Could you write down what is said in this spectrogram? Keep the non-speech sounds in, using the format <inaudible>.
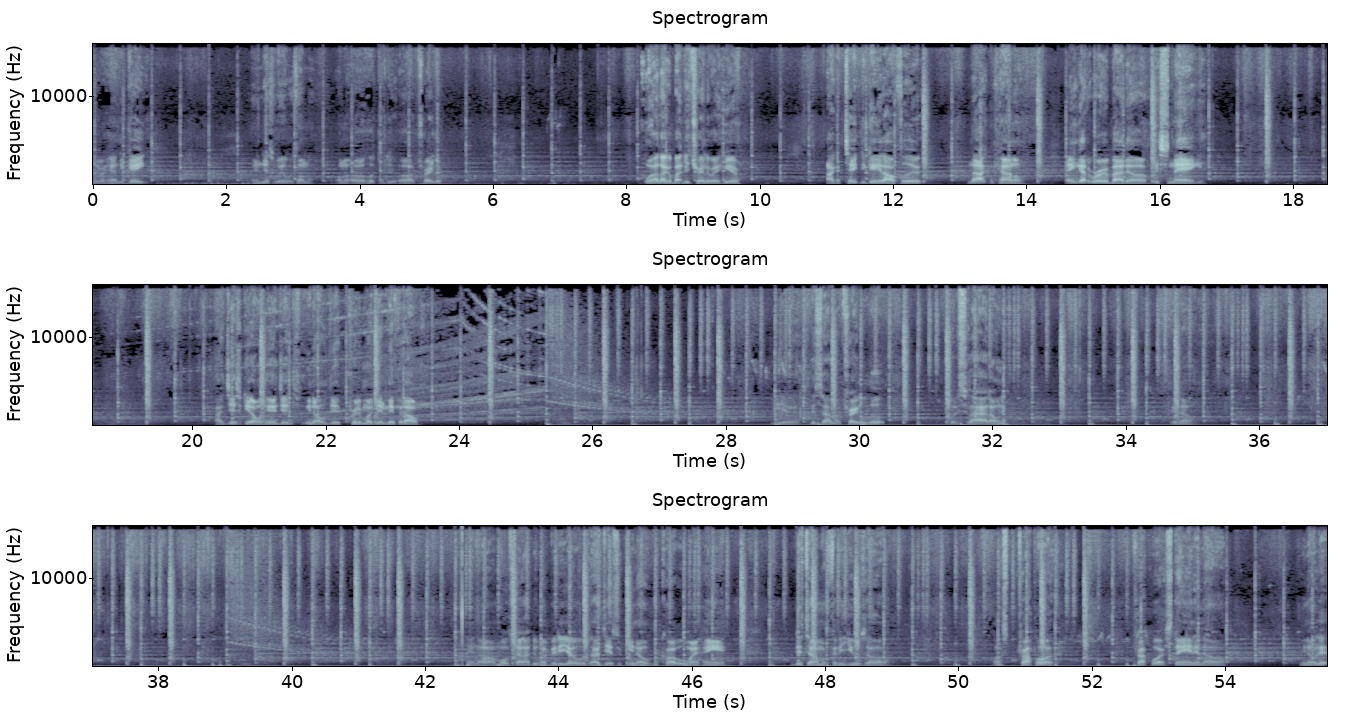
This right here the gate. And this way was on the on the uh, hook to the uh, trailer. What I like about this trailer right here, I can take the gate off of it. Now I can kind of ain't got to worry about uh, it snagging. I just get on here and just, you know, just pretty much just lift it off. How my trailer look with a slide on it. You know. And uh, most time I do my videos, I just, you know, record with one hand. This time I'm finna use uh, a tripod, tripod stand and, uh, you know, let,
